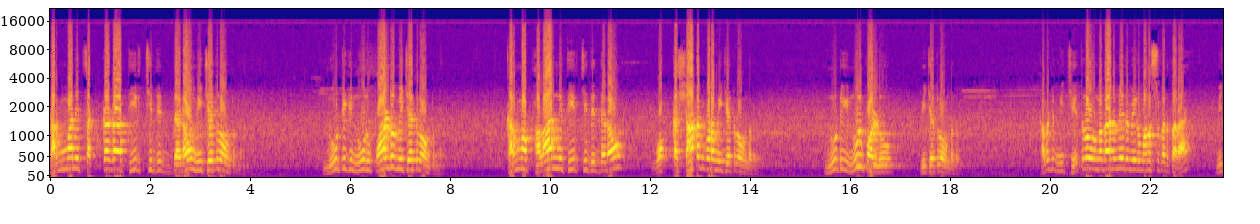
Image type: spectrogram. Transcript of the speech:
కర్మని చక్కగా తీర్చిదిద్దడం మీ చేతిలో ఉంటుంది. నూటికి నూరు పాళ్ళు మీ చేతిలో ఉంటుంది. కర్మ ఫలాన్ని తీర్చిదిద్దడం ఒక్క శాతం కూడా మీ చేతిలో ఉండదు. నూటికి నూరు పాళ్ళు మీ చేతిలో ఉండదు. కాబట్టి మీ చేతిలో ఉన్న దాని మీద మీరు మనస్సు పెడతారా? మీ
